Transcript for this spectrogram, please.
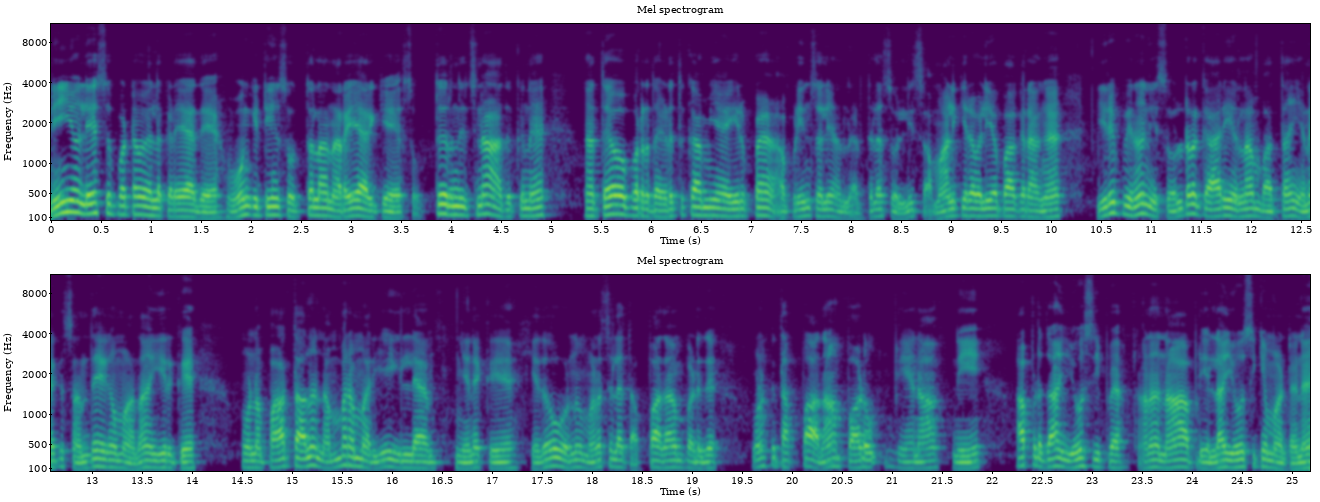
நீயும் லேசுப்பட்டவ கிடையாது. உங்ககிட்டயும் சொத்தெல்லாம் நிறையா இருக்கே. சொத்து இருந்துச்சுன்னா அதுக்குன்னு நான் தேவைப்படுறத எடுத்துக்காமையாக இருப்பேன் அப்படின்னு சொல்லி அந்த இடத்துல சொல்லி சமாளிக்கிற வழியை பார்க்குறாங்க. இருப்பினும் நீ சொல்கிற காரியம்லாம் பார்த்தா எனக்கு சந்தேகமாக தான் இருக்குது உன்னை பார்த்தாலும் நம்புகிற மாதிரியே இல்லை. எனக்கு ஏதோ ஒன்று மனசில் தப்பாக தான் படுது. உனக்கு தப்பாக தான் படும். ஏன்னா நீ அப்படி தான் யோசிப்பேன் ஆனால் நான் அப்படியெல்லாம் யோசிக்க மாட்டேன்னு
